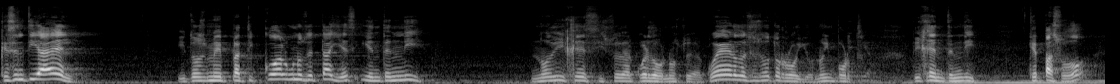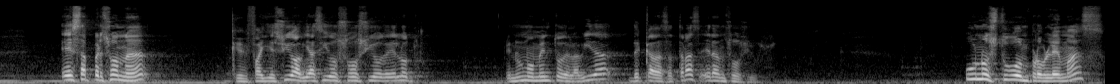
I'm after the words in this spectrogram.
¿Qué sentía él? Y entonces me platicó algunos detalles y entendí. No dije si estoy de acuerdo o no estoy de acuerdo, ese es otro rollo, no importa. Dije, entendí. ¿Qué pasó? Esa persona que falleció había sido socio del otro. En un momento de la vida, décadas atrás, eran socios. Uno estuvo en problemas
